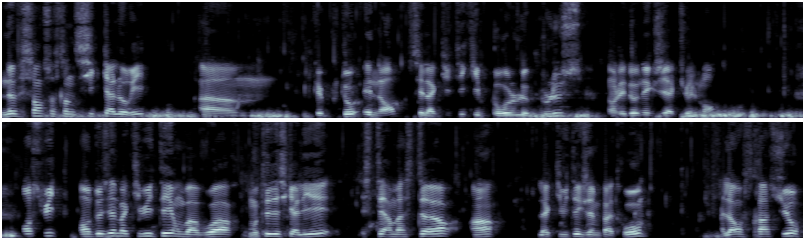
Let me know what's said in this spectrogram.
966 calories, euh, qui est plutôt énorme. C'est l'activité qui brûle le plus dans les données que j'ai actuellement. Ensuite, en deuxième activité, on va avoir montée d'escalier, Stairmaster, hein, l'activité que j'aime pas trop. Là, on sera sur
